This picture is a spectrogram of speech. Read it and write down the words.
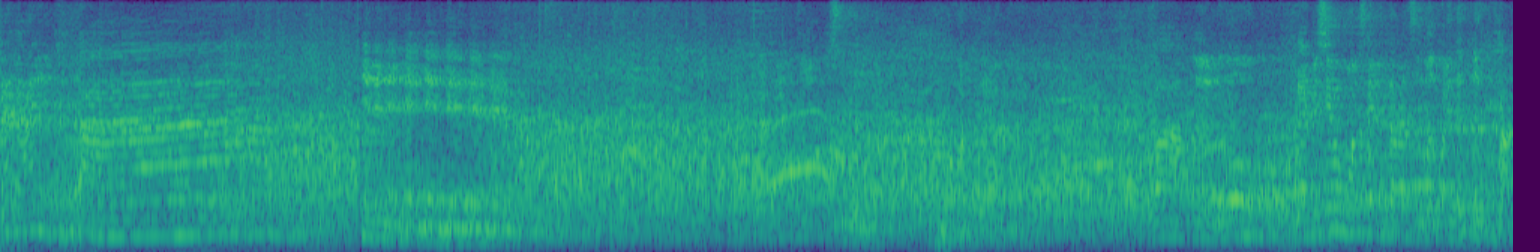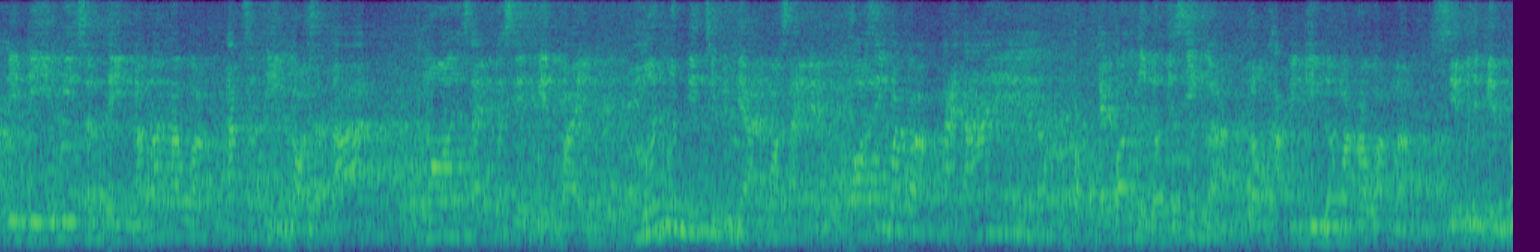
ตายตายตายเนี่ยเนี่ยเนี่ยเนี่ยเนี่ยเนี่ยเนี่ยฝากเลยลูกแต่ไม่ใช่ว่ามอเตอร์ไซค์อันตรายเสมอไปถ้าเกิดขับดีๆ มีสติระมัดระวังตั้งสติก่อนสตาร์ทมอเตอร์ไซค์มันก็เสียงเปลี่ยนไป เหมือนมันมีจิตวิญญาณมอเตอร์ไซค์เนี่ย ดีๆระมัดระวังล่ะเสียงมันจะเปลี่ยนไป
